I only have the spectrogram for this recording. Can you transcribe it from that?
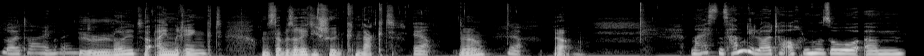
Leute einrenken. Leute einrenkt und es dabei so richtig schön knackt. Ja, Ne? ja. Ja. Meistens haben die Leute auch nur so, ähm,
